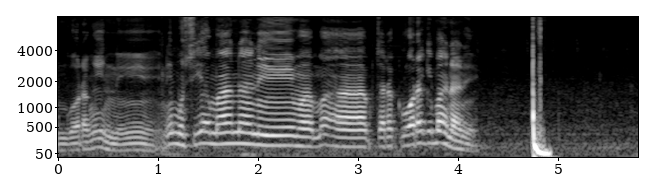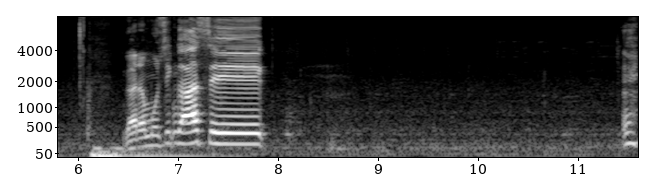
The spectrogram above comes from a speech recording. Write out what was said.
nunggu orang ini. Ini musia mana nih? Maaf, maaf. Cara keluarnya gimana nih? Gak ada musik gak asik. Eh,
